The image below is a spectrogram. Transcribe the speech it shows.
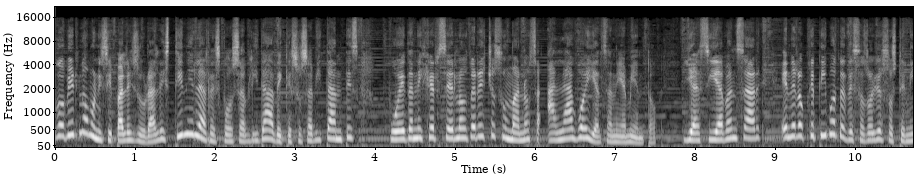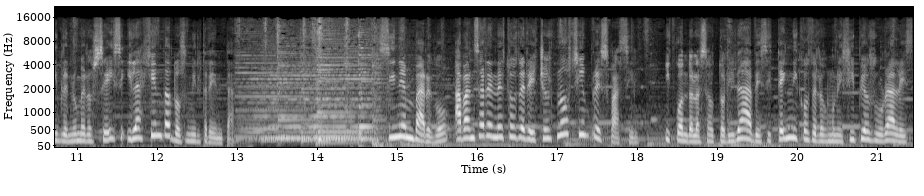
gobiernos municipales rurales tienen la responsabilidad de que sus habitantes puedan ejercer los derechos humanos al agua y al saneamiento, y así avanzar en el Objetivo de Desarrollo Sostenible número 6 y la Agenda 2030. Sin embargo, avanzar en estos derechos no siempre es fácil, y cuando las autoridades y técnicos de los municipios rurales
